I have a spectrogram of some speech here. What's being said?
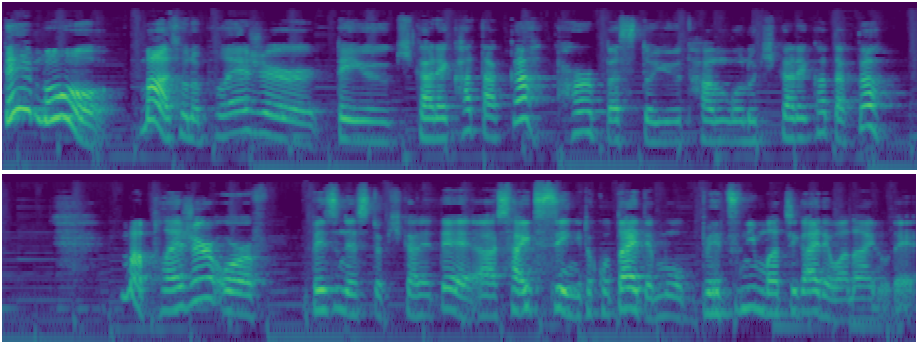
でも、まあその pleasure っていう聞かれ方か、purpose という単語の聞かれ方か、まあ pleasure or business と聞かれて、あ sightseeing と答えても別に間違いではないので、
